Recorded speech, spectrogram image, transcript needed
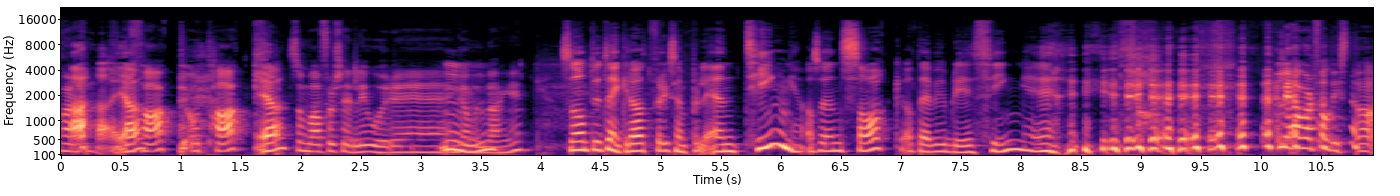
Var det? Ja. Tak og tak, Ja. Mm. som var forskjellige ord i gamle dager. Sånn at du tenker at f.eks. en ting, altså en sak, at det vil bli thing. Eller jeg har i hvert fall lyst til å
